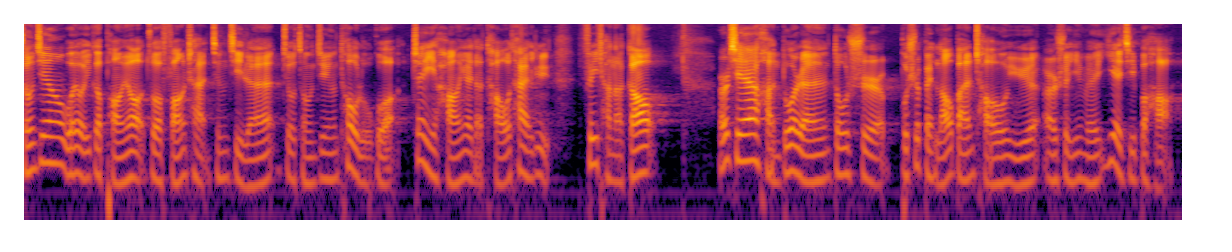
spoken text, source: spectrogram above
曾经我有一个朋友做房产经纪人，就曾经透露过，这一行业的淘汰率非常的高。而且很多人都是不是被老板炒鱿鱼，而是因为业绩不好，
